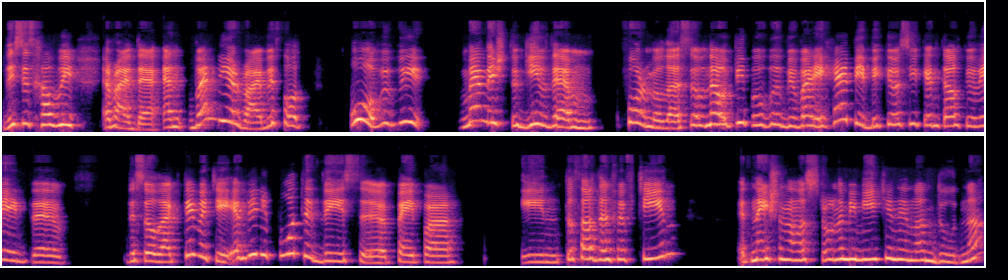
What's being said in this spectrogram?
This is how we arrived there. And when we arrived, we thought, oh, we, we managed to give them formula. So now people will be very happy because you can calculate the, the solar activity. And we reported this uh, paper in 2015 at National Astronomy meeting in Llandudno.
